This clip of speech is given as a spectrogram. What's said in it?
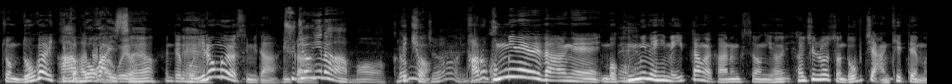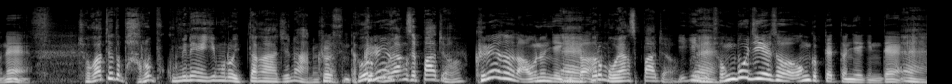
좀 녹아 있기도 아, 하더라고요. 녹아 있어요. 근데 뭐 예. 이런 거였습니다. 그러니까 추정이나 뭐 그런 그쵸. 거죠. 바로 국민의당의 뭐 국민의힘에 입당할 가능성이 현실로서 높지 않기 때문에 저 같아도 바로 국민의힘으로 입당하지는 않을 그렇습니다. 그건 그래, 모양새 빠져. 그래서 나오는 얘기가 네, 그런 모양새 빠져. 이게 네. 정보지에서 언급됐던 얘기인데 네.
